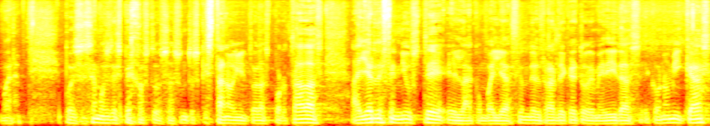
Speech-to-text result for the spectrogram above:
Bueno, pues hemos despejado estos asuntos que están hoy en todas las portadas. Ayer defendió usted la convalidación del Real Decreto de Medidas Económicas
